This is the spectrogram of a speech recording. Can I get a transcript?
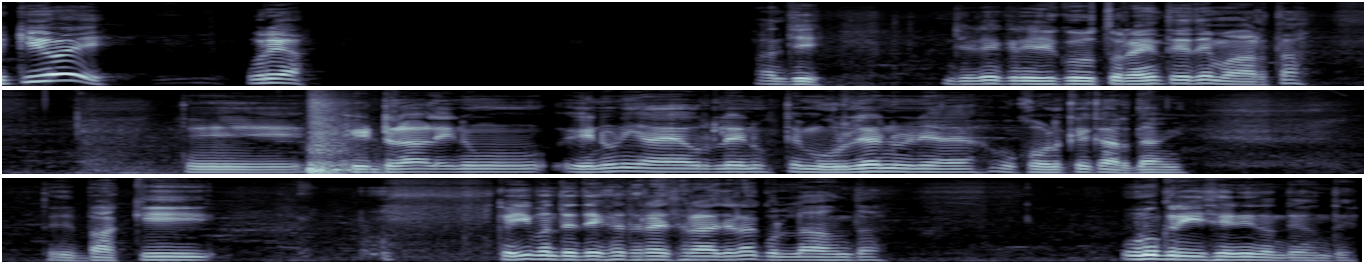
ਵਿੱਕੀ ਓਏ, ਉਰੇ ਆ। ਹਾਂਜੀ, ਜਿਹੜੇ ਗਰੀਸ ਗੁਰੂ ਤੋਂ ਰਹੇ ਤੇ ਇਹਦੇ ਮਾਰਤਾ। ਅਤੇ ਫੀਡਰ ਵਾਲੇ ਨੂੰ ਇਹਨੂੰ ਨਹੀਂ ਆਇਆ, ਉਰਲੇ ਨੂੰ ਅਤੇ ਮੂਰਲੇ ਨੂੰ ਨਹੀਂ ਆਇਆ, ਉਹ ਖੋਲ ਕੇ ਕਰ ਦਾਂਗੇ। ਅਤੇ ਬਾਕੀ ਕਈ ਬੰਦੇ ਦੇਖੇ ਥ੍ਰੈਸ਼ਰ ਜਿਹੜਾ ਗੁੱਲਾ ਹੁੰਦਾ, ਉਹਨੂੰ ਗਰੀਸ ਹੀ ਨਹੀਂ ਦਿੰਦੇ ਹੁੰਦੇ।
